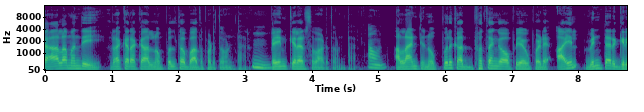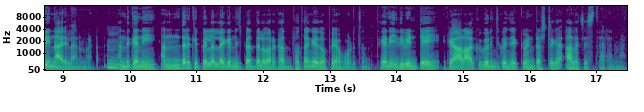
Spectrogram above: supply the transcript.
చాలా మంది రకరకాల నొప్పులతో బాధపడుతూ ఉంటారు. పెయిన్ కిల్లర్స్ వాడుతూ ఉంటారు అవును. అలాంటి నొప్పులకు అద్భుతంగా ఉపయోగపడే ఆయిల్ వింటర్ గ్రీన్ ఆయిల్ అన్నమాట. అందుకని అందరికి పిల్లల దగ్గర నుంచి పెద్దల వరకు అద్భుతంగా ఇది ఉపయోగపడుతుంది. కానీ ఇది వింటే ఇక ఆకు గురించి కొంచెం ఎక్కువ ఇంట్రెస్ట్గా ఆలోచిస్తారనమాట.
